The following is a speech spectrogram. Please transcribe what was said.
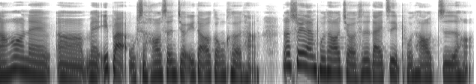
然后呢，呃，每一百五十毫升就一到二公克糖。那虽然葡萄酒是来自于葡萄汁哈，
